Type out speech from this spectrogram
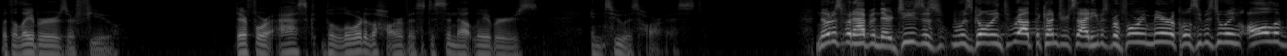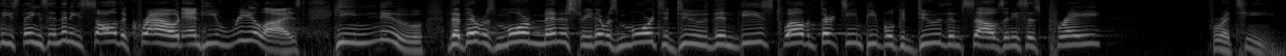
but the laborers are few. Therefore, ask the Lord of the harvest to send out laborers into his harvest. Notice what happened there. Jesus was going throughout the countryside. He was performing miracles. He was doing all of these things. And then he saw the crowd and he realized, he knew that there was more ministry, there was more to do than these 12 and 13 people could do themselves. And he says, Pray for a team.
